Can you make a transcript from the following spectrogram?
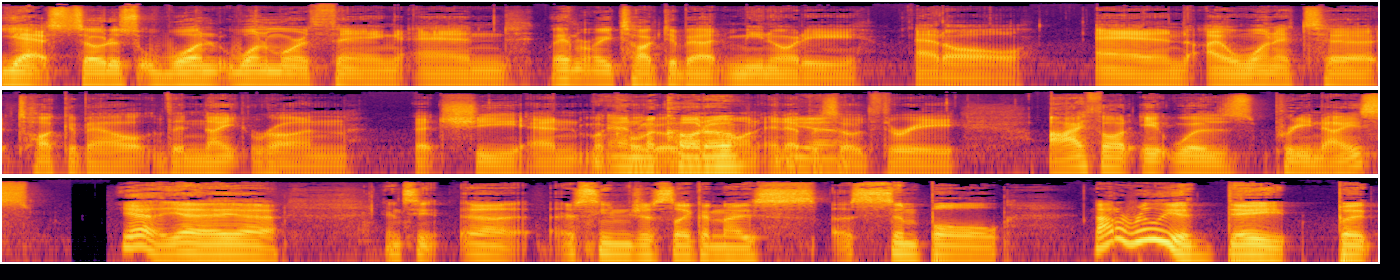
yes so just one one more thing and we haven't really talked about Minori at all and I wanted to talk about the night run that she and Makoto, And Makoto, on in yeah. episode 3 I thought it was pretty nice Yeah, yeah, yeah, yeah. It, uh, it seemed just like a nice, a simple, not really a date, but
